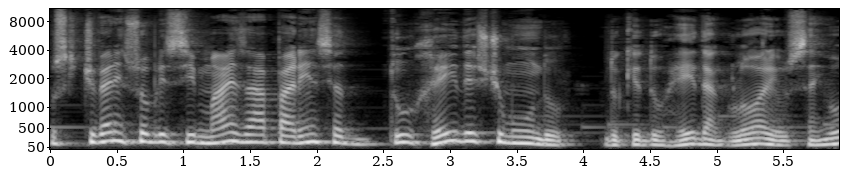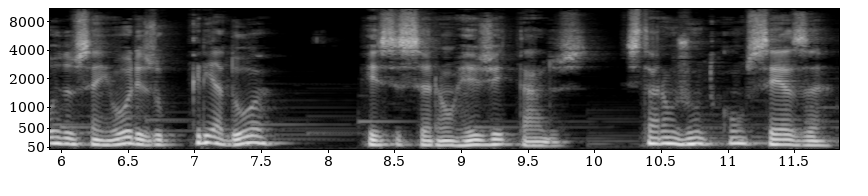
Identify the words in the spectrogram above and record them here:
os que tiverem sobre si mais a aparência do rei deste mundo, do que do Rei da Glória, o Senhor dos Senhores, o Criador, esses serão rejeitados. Estarão junto com César,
